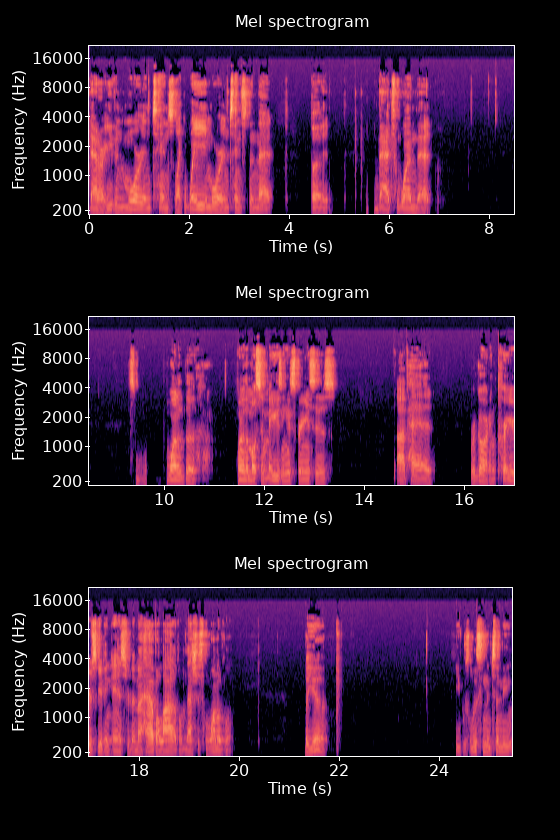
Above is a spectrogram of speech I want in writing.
that are even more intense, like way more intense than that. But that's one that it's one of the one of the most amazing experiences I've had regarding prayers getting answered, and I have a lot of them. That's just one of them. But yeah, he was listening to me,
